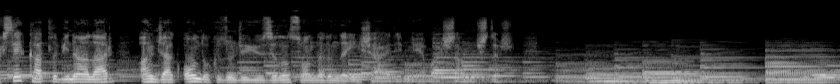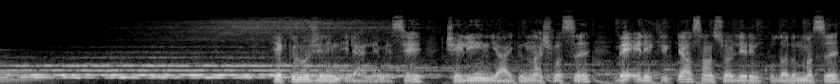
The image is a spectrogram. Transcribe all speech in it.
Yüksek katlı binalar ancak 19. yüzyılın sonlarında inşa edilmeye başlanmıştır. Teknolojinin ilerlemesi, çeliğin yaygınlaşması ve elektrikli asansörlerin kullanılması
